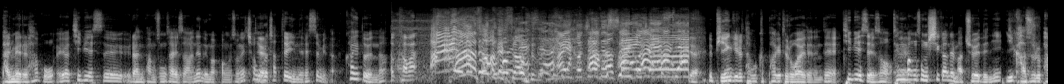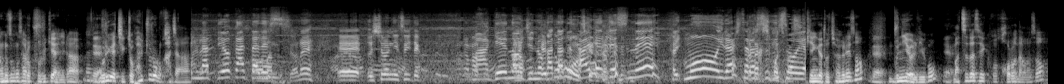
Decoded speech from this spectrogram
발매를 하고 에어 TBS라는 방송사에서 하는 음악 방송에 처음으로 차트 인을 했습니다. 카이도였나? かわあーそうですそうですはいこちらですこちらです 네, 비행기를 타고 급하게 들어와야 되는데 TBS에서 생방송 시간을 맞춰야 되니 이 가수를 방송사로 부를 게 아니라 우리가 직접 활주로로 가자. なってよかったそうなんでです。すよね、えー後ろについてまあ芸能人の方って大変ですね。もういらしたらすぐそうや。 비행기가 도착을 해서 문이 열리고 마츠다 세이코가 걸어 나와서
